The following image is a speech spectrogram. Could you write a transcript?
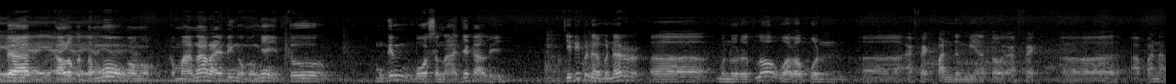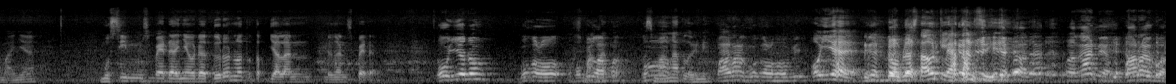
Udah Iya, iya, kalau iya, ketemu iya. ngomong ke mana riding ngomongnya itu. Mungkin bosen aja kali. Jadi benar-benar eh, menurut lo walaupun eh, efek pandemi atau efek eh, apa namanya musim sepedanya udah turun lo tetap jalan dengan sepeda. Oh iya dong. Gua kalau hobi Semangat lama. lo. Semangat lo ini. Parah gua kalau hobi. Oh iya, dengan 12 tahun kelihatan sih. Iya, makanya parah gua.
